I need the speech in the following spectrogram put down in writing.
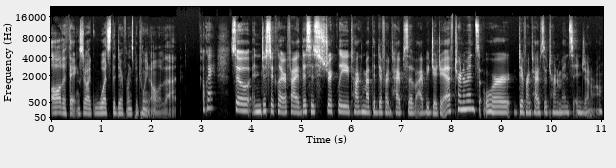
all the things they're like what's the difference between all of that okay so and just to clarify this is strictly talking about the different types of IBJJF tournaments or different types of tournaments in general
